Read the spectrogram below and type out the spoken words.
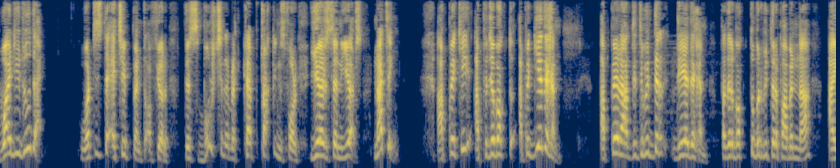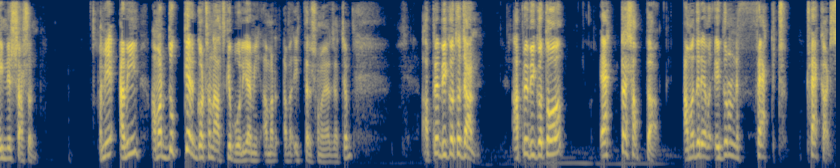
Why did do that what is the achievement of year this about cap talkings for years and years nothing আপনি কি, আপনি যে বক্তব্য আপনি গিয়ে দেখেন, আপনি রাজনীতিবিদদের দিয়ে দেখেন, তাদের বক্তব্যের ভিতরে পাবেন না আইনের শাসন। আমি আমি আমার দুঃখের ঘটনা আজকে বলি, আমি আমার ইফতারের সময় যাচ্ছে। আপনি বিগত যান, আপনি বিগত একটা সপ্তাহ আমাদের এই ধরনের ফ্যাক্ট ট্র্যাকার্স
